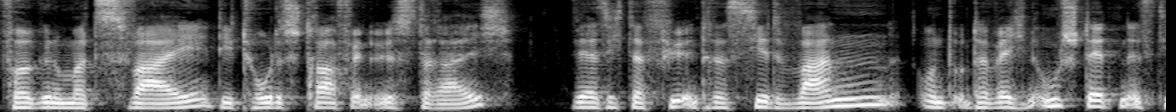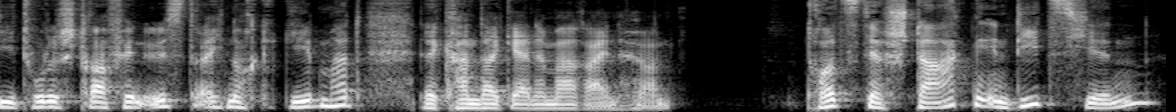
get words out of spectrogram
Folge Nummer zwei, die Todesstrafe in Österreich. Wer sich dafür interessiert, wann und unter welchen Umständen es die Todesstrafe in Österreich noch gegeben hat, der kann da gerne mal reinhören. Trotz der starken Indizien,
